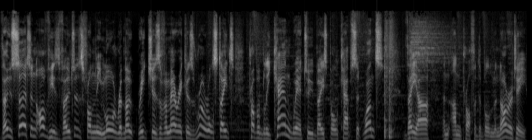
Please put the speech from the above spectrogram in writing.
Though certain of his voters from the more remote reaches of America's rural states probably can wear two baseball caps at once, they are an unprofitable minority.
